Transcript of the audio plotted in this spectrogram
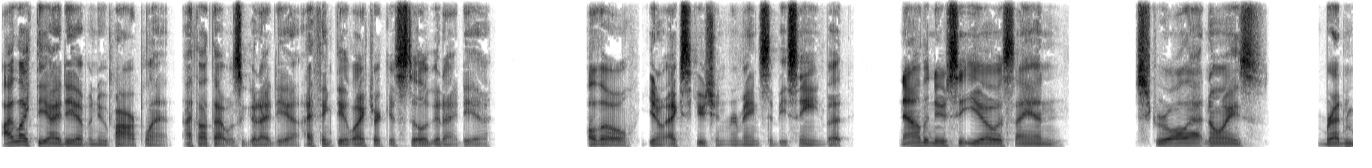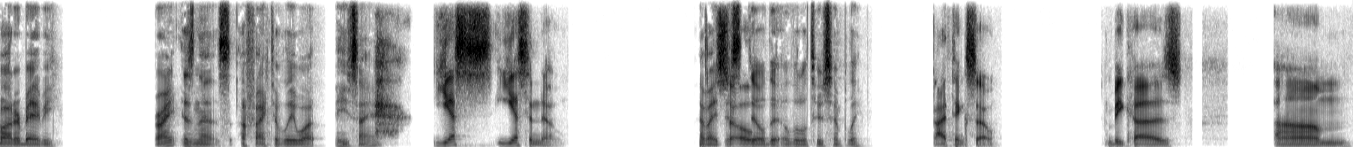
I like the idea of a new power plant. I thought that was a good idea. I think the electric is still a good idea, although, you know, execution remains to be seen. But now the new CEO is saying, screw all that noise, bread and butter, baby. Right? Isn't that effectively what he's saying? Yes, yes, and no. Have I distilled so, it a little too simply? I think so. Because um,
